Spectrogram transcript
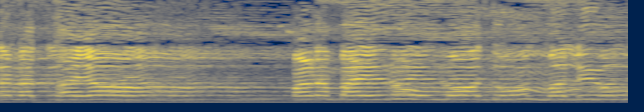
લગ્ન થયો, પણ બૈરું મોદું મળ્યું.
